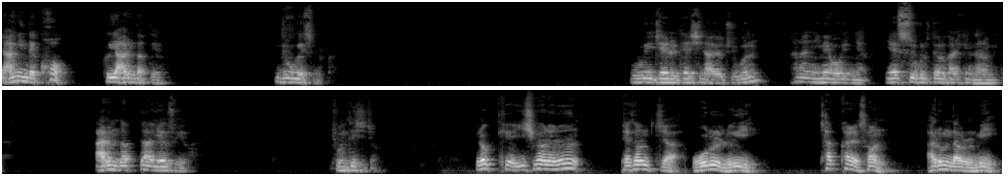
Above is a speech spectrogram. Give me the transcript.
양인데 커. 그게 아름답대요. 누구겠습니까? 우리 죄를 대신하여 죽은 하나님의 어린 양, 예수 그리스도를 가리키는 단어입니다. 아름답다 예수여. 좋은 뜻이죠. 이렇게 이 시간에는 배선자, 오를 의, 착할 선, 아름다울 미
